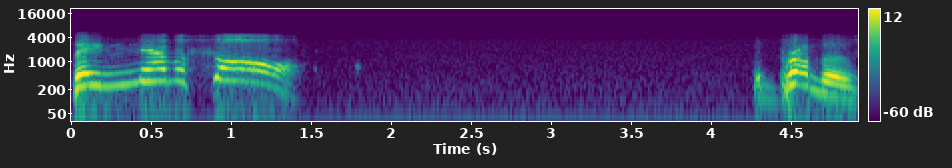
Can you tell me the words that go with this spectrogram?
They never saw the brothers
